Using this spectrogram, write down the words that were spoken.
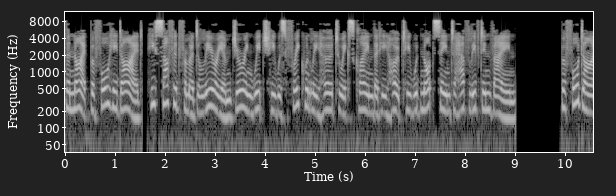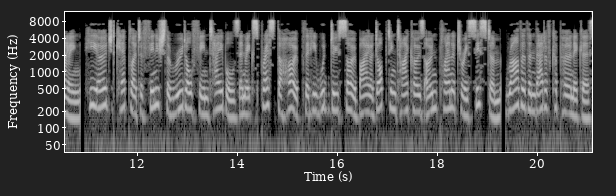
The night before he died, he suffered from a delirium during which he was frequently heard to exclaim that he hoped he would not seem to have lived in vain. Before dying, he urged Kepler to finish the Rudolphine tables and expressed the hope that he would do so by adopting Tycho's own planetary system, rather than that of Copernicus.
